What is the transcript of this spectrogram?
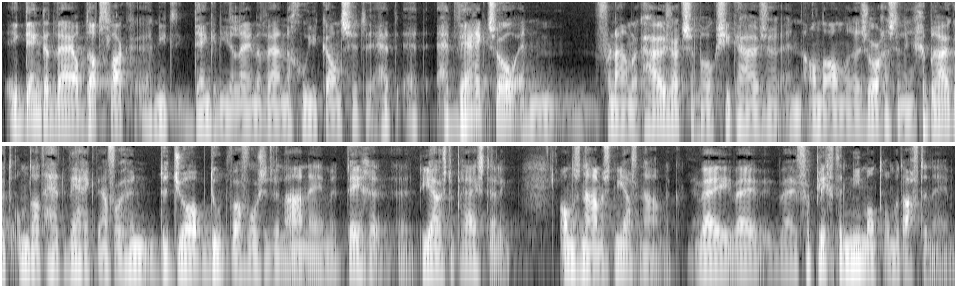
ik denk dat wij op dat vlak, uh, niet, ik denk niet alleen... dat wij aan de goede kant zitten. Het, het, het werkt zo en voornamelijk huisartsen, maar ook ziekenhuizen en andere, andere zorginstellingen gebruiken het omdat het werkt en voor hun de job doet waarvoor ze het willen aannemen tegen uh, de juiste prijsstelling. Anders namen ze het niet af, namelijk. Wij, wij, wij verplichten niemand om het af te nemen.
